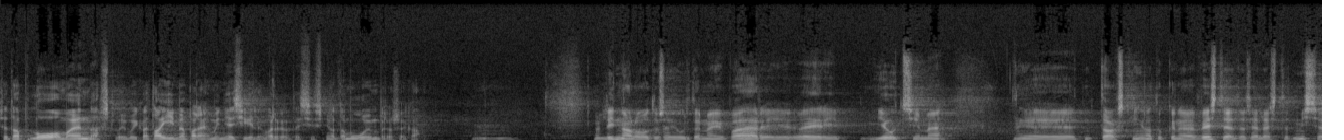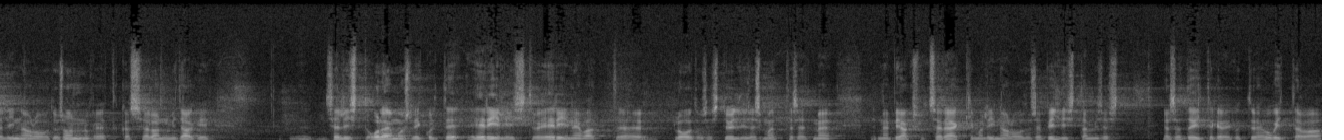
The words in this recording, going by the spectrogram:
seda looma ennast või, või ka taime paremini esile, võrreldes siis nii-öelda muu ümbrusega mm. -hmm no linnalooduse juurde me juba ääri, ääri jõudsime. et tahakski natukene vestelda sellest, et mis see linnaloodus on või et kas seal on midagi sellist olemuslikult erilist või erinevat eh, loodusest üldises mõttes, et me, et me peaks üldse rääkima linnalooduse pildistamisest ja sa tõid tegelikult ühe huvitava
